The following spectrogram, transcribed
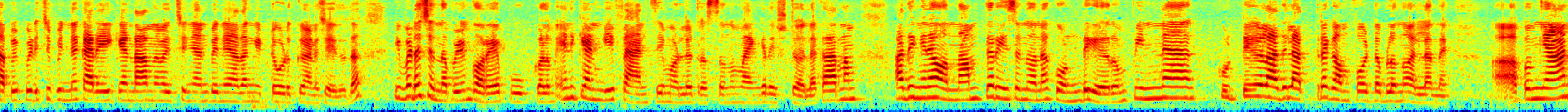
തപ്പിപ്പിടിച്ച് പിന്നെ കരയിക്കേണ്ടെന്ന് വെച്ച് ഞാൻ പിന്നെ അതങ്ങ് ഇട്ട് കൊടുക്കുകയാണ് ചെയ്തത്. ഇവിടെ ചെന്നപ്പോഴും കുറേ പൂക്കളും എനിക്കാണെങ്കിൽ ഈ ഫാൻസി മോഡൽ ഡ്രസ്സൊന്നും ഭയങ്കര ഇഷ്ടമല്ല. കാരണം അതിങ്ങനെ ഒന്നാമത്തെ റീസൺ എന്ന് പറഞ്ഞാൽ കൊണ്ടു കയറും. പിന്നെ കുട്ടികൾ അതിൽ അത്ര കംഫർട്ടബിൾ ഒന്നും അല്ലെന്നേ. അപ്പം ഞാൻ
